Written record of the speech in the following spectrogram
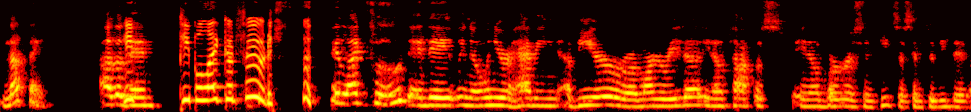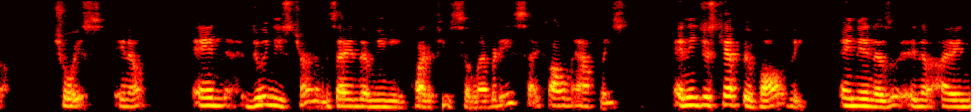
nothing. Other than people like good food. they like food and they, you know, when you're having a beer or a margarita, you know, tacos, you know, burgers and pizza seem to be the choice, you know. And doing these tournaments, I ended up meeting quite a few celebrities. I call them athletes, and it just kept evolving. And then as you know, I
